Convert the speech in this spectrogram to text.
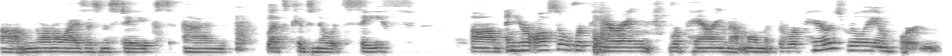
um, normalizes mistakes and lets kids know it's safe. Um, and you're also repairing repairing that moment. The repair is really important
